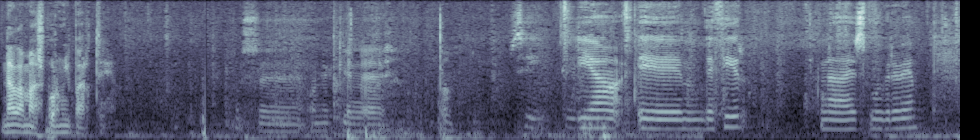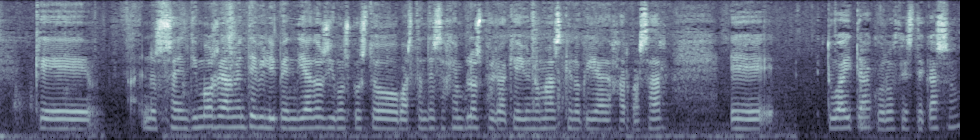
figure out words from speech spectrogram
Nada más por mi parte. Pues, eh, eh, sí, quería eh, decir, nada, es muy breve, que nos sentimos realmente vilipendiados y hemos puesto bastantes ejemplos, pero aquí hay uno más que no quería dejar pasar. Eh, Tuaita conoce este caso.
